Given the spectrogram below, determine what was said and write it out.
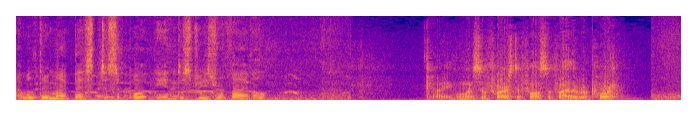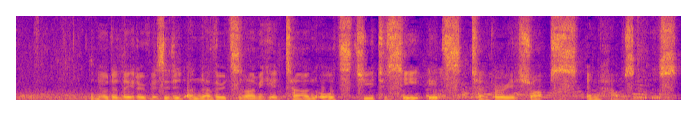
I will do my best to support the industry's revival. I even went so far as to falsify the report. Noda later visited another tsunami-hit town, Otsuchi, to see its temporary shops and houses.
